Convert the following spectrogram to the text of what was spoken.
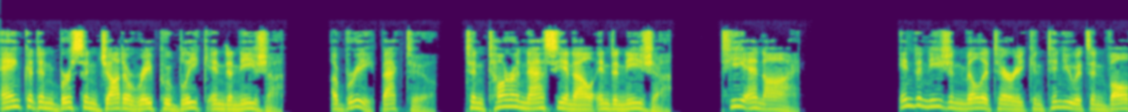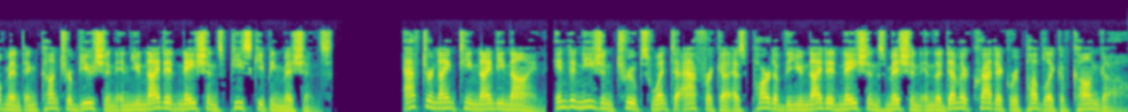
Angkatan Bersenjata Republik Indonesia ABRI back to Tentara Nasional Indonesia TNI. Indonesian military continue its involvement and contribution in United Nations peacekeeping missions. After 1999, Indonesian troops went to Africa as part of the United Nations mission in the Democratic Republic of Congo.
